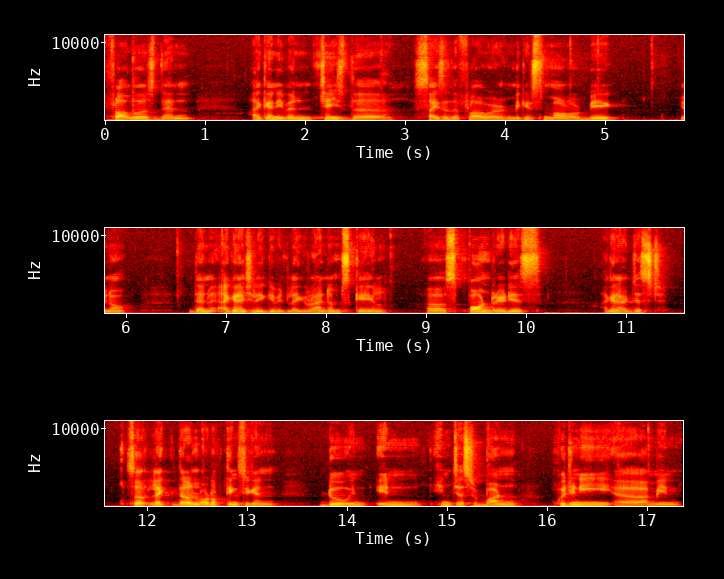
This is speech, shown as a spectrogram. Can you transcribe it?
flowers. Then I can even change the size of the flower, make it small or big, you know. Then I can actually give it like random scale, uh, spawn radius. I can adjust so like there are a lot of things you can do in in in just one Houdini uh, I mean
